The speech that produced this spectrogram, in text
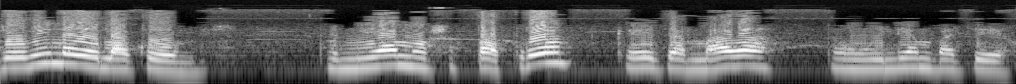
Yo vine de la Gómez. Teníamos un patrón que se llamaba don William Vallejo.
